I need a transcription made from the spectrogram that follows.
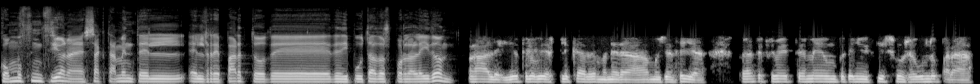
¿Cómo funciona exactamente el, reparto de, diputados por la ley DONT? Vale, yo te lo voy a explicar de manera muy sencilla. Pero antes permíteme un pequeño inciso, un segundo, para,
